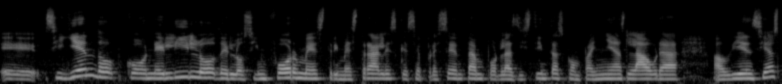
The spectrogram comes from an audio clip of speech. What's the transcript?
eh, siguiendo con el hilo de los informes trimestrales que se presentan por las distintas compañías, Laura, audiencias,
